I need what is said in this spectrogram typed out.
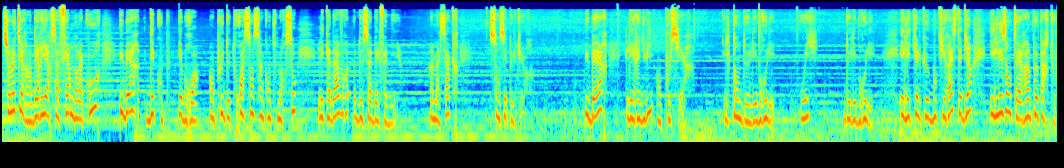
Sur le terrain, derrière sa ferme dans la cour, Hubert découpe et broie en plus de 350 morceaux les cadavres de sa belle famille. Un massacre sans sépulture. Hubert les réduit en poussière. Il tente de les brûler. Oui, de les brûler et les quelques bouts qui restent, eh bien, il les enterre un peu partout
